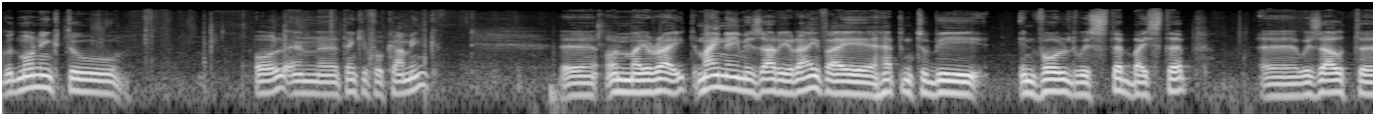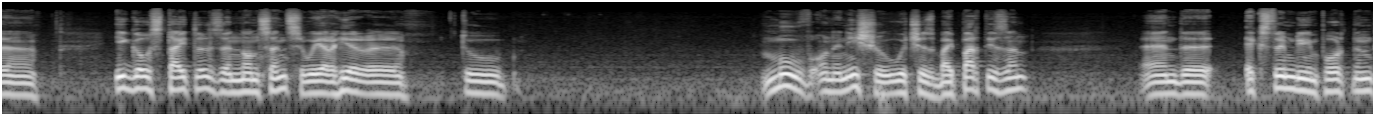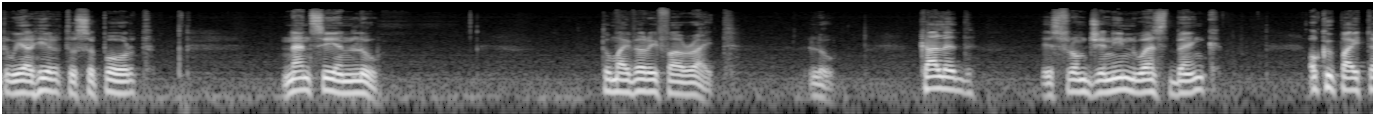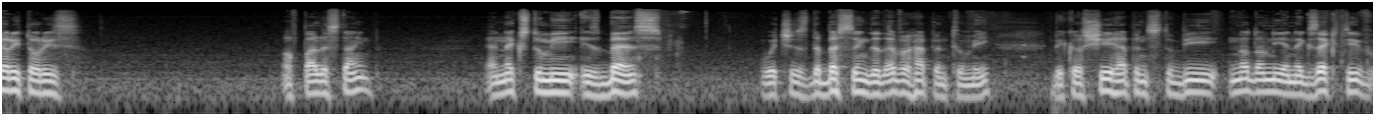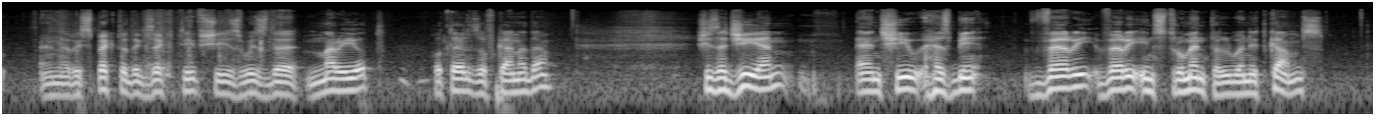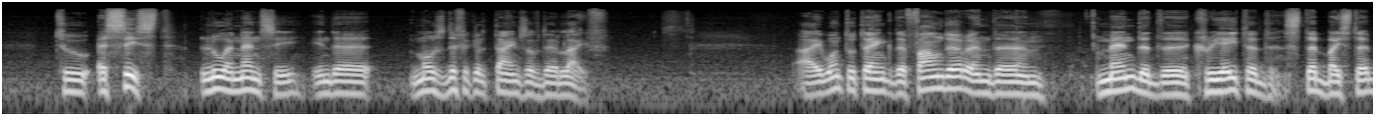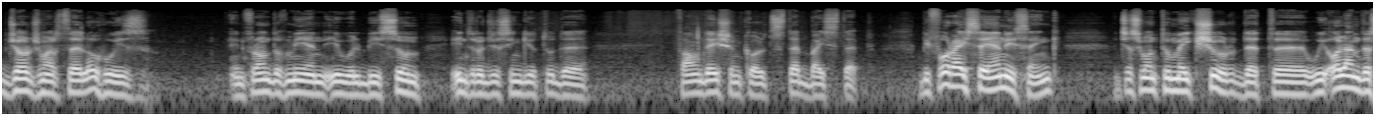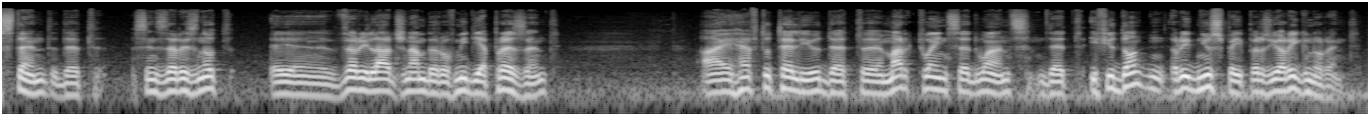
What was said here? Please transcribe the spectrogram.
Good morning to all, and uh, thank you for coming. Uh, on my right, my name is Ari Raif. I happen to be involved with Step by Step uh, without uh, egos, titles, and nonsense. We are here uh, to move on an issue which is bipartisan and uh, extremely important. We are here to support Nancy and Lou. To my very far right, Lou. Khaled is from Jenin, West Bank, occupied territories of Palestine. And next to me is Bess, which is the best thing that ever happened to me because she happens to be not only an executive and a respected executive, she is with the Marriott Hotels of Canada. She's a GM and she has been very, very instrumental when it comes to assist Lou and Nancy in the most difficult times of their life. I want to thank the founder and the man that uh, created Step by Step, George Marcello, who is in front of me, and he will be soon introducing you to the foundation called Step by Step. Before I say anything, I just want to make sure that uh, we all understand that since there is not a very large number of media present, I have to tell you that uh, Mark Twain said once that if you don't read newspapers, you are ignorant.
